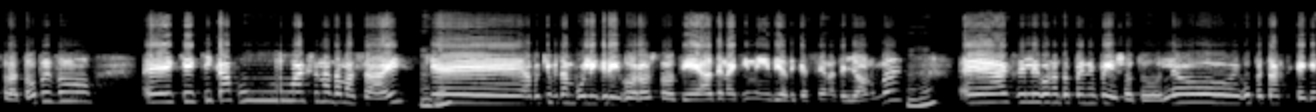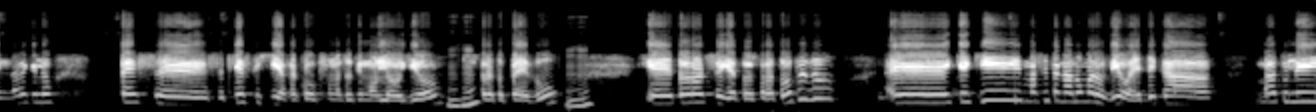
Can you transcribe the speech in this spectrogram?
στρατόπεδο ε, και εκεί κάπου άρχισε να τα μασαει και από εκεί που ήταν πολύ γρήγορο στο ότι άντε να γίνει η διαδικασία να τελειώνουμε Μμμ. ε, άρχισε λίγο να το παίρνει πίσω του. Λέω, εγώ πετάχτηκα εκείνη την ώρα και λέω πες ε, σε ποια στοιχεία θα κόψουμε το τιμολόγιο Μμμ. του στρατοπέδου; Μμμ. και το ρώτησε για το στρατόπεδο ε, και εκεί μας είπε ένα νούμερο 211. Μα του λέει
